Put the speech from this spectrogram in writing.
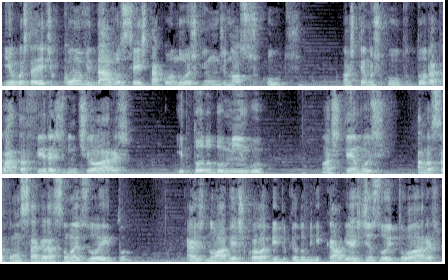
E eu gostaria de convidar você a estar conosco em um de nossos cultos. Nós temos culto toda quarta-feira às 20 horas e todo domingo nós temos a nossa consagração às 8, às 9 a escola bíblica dominical e às 18 horas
